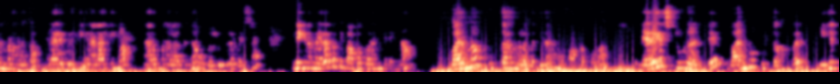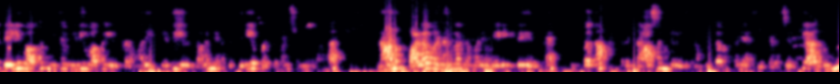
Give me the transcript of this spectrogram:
அன்பான வணக்கம். எல்லாரும் எப்படி இருக்கீங்க? நல்லா இருக்கீங்களா? நான் ரொம்ப நல்லா இருக்குங்க. உங்களுக்கு உத்தர பேசுறேன். இன்னைக்கு நம்ம எதை பத்தி பார்க்க போறோம்னு கேட்டீங்கன்னா வர்ம புத்தகங்களை பத்தி தான் நம்ம பார்க்க போறோம். நிறைய ஸ்டூடெண்ட் வர்ம புத்தகங்கள் மிக தெளிவாக மிக விரிவாக இருக்கிற மாதிரி எது இருந்தாலும் எனக்கு தெரியப்படுத்துங்கன்னு சொல்லியிருந்தாங்க நானும் பல வருடங்கள் அந்த மாதிரி தேடிக்கிட்டே இருந்தேன். இப்பதான் ரெண்டு ஆசனங்கள் எழுதின புத்தகங்கள் எனக்கு கிடைச்சிருக்கு. அது ரொம்ப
